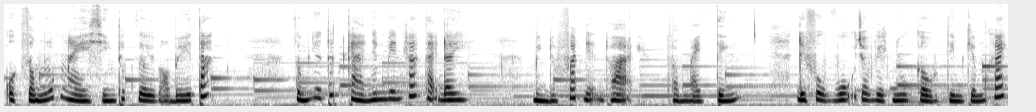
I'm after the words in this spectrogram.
Cuộc sống lúc này chính thức rơi vào bế tắc. Giống như tất cả nhân viên khác tại đây, Mình được phát điện thoại và máy tính Để phục vụ cho việc nhu cầu tìm kiếm khách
